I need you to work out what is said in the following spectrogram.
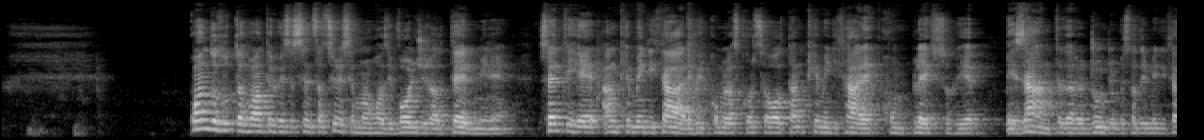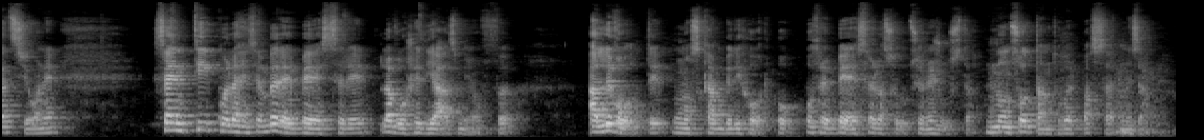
Quando tutte queste sensazioni sembrano quasi volgere al termine, senti che anche meditare, per come la scorsa volta, anche meditare è complesso, che è pesante da raggiungere per stato di meditazione, senti quella che sembrerebbe essere la voce di Asminov. Alle volte uno scambio di corpo potrebbe essere la soluzione giusta, non soltanto per passare un esame.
